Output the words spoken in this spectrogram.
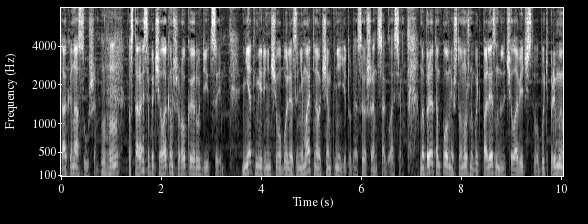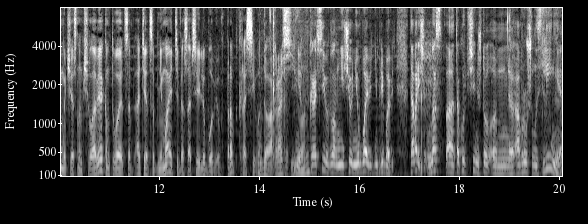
так и на суше. Постарайся быть человеком широкой эрудиции. Нет в мире ничего более занимательного, чем книги, тут я совершенно согласен. Но при этом помни, что нужно быть полезным для человечества. Будь прямым и честным человеком, твой отец, обнимает тебя со всей любовью. Правда красиво? Да, Красиво. Нет, красиво, главное, ничего не убавить, не прибавить. Товарищи, у нас а, такое впечатление, что эм, обрушилась линия.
